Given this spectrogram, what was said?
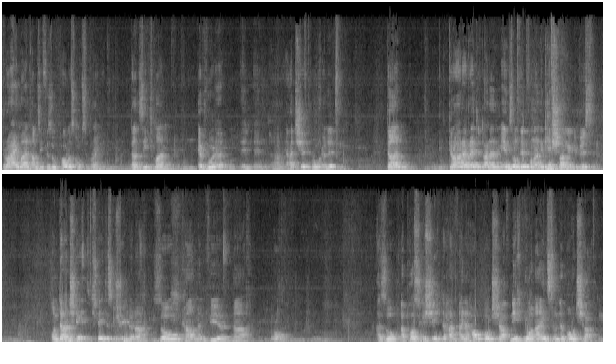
dreimal haben sie versucht, Paulus umzubringen. Dann sieht man, er, wurde, er hat Schiffbruch erlitten. Dann, gerade rettet an einem Insel und wird von einer Giftschlange gebissen. Und dann steht, steht es geschrieben danach, so kamen wir nach Rom. Also Apostelgeschichte hat eine Hauptbotschaft, nicht nur einzelne Botschaften.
